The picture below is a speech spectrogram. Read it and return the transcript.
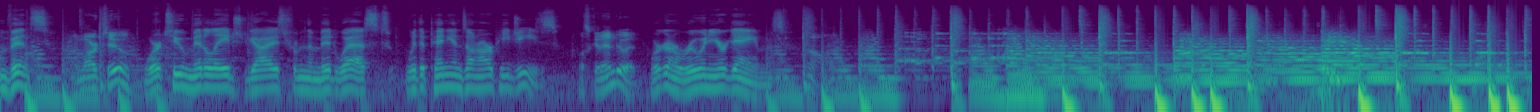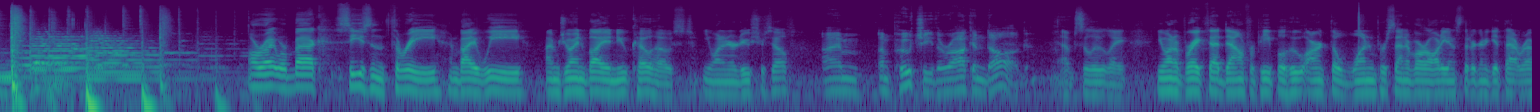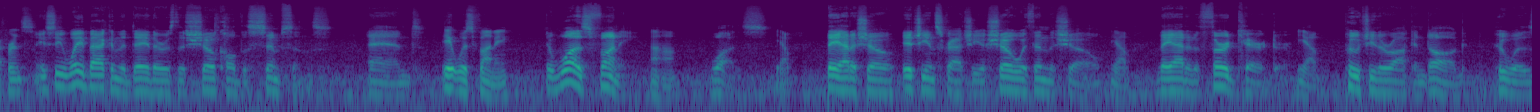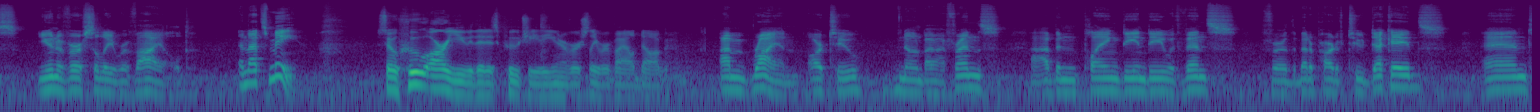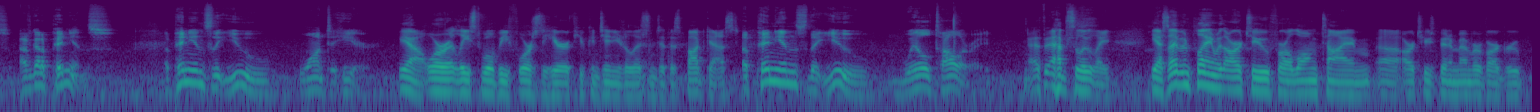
I'm Vince. I'm R2. We're two middle aged guys from the Midwest with opinions on RPGs. Let's get into it. We're going to ruin your games. All right, we're back, season three, and by we, I'm joined by a new co host. You want to introduce yourself? I'm I'm Poochie, the rockin' dog. Absolutely. You want to break that down for people who aren't the 1% of our audience that are going to get that reference? You see, way back in the day, there was this show called The Simpsons, and It was funny. it was funny. Uh huh. Was Yep. they had a show, Itchy and Scratchy, a show within the show. Yep. They added a third character, Yep. Poochie the rockin' dog, who was universally reviled, and that's me. So, who are you that is Poochie, the universally reviled dog? I'm Ryan R2, known by my friends. Uh, I've been playing D&D with Vince for the better part of 2 decades and I've got opinions. Opinions that you want to hear. Yeah, or at least will be forced to hear if you continue to listen to this podcast. Opinions that you will tolerate. Absolutely. Yes, I've been playing with R2 for a long time. Uh, R2's been a member of our group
